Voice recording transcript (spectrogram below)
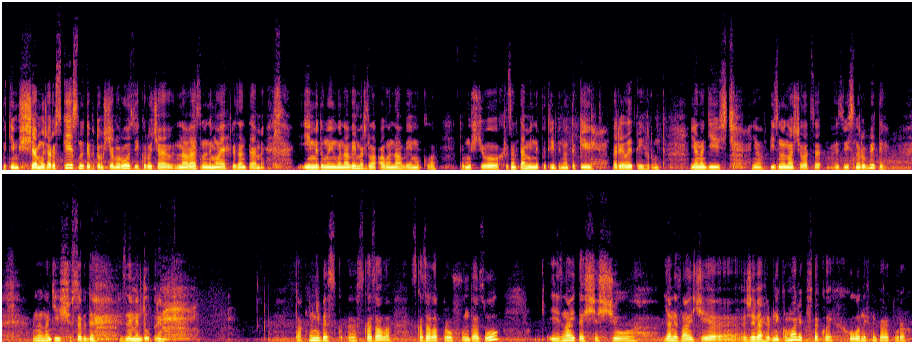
потім ще може розкиснути, потім ще мороз, і коротше на весну немає хризантеми. І ми думаємо, вона вимерзла, а вона вимокла, тому що хризантемі не потрібен такий перелитий ґрунт. Я надіюсь, я пізно почала це, звісно, робити. Ну, надіюсь, що все буде з ними добре. Так, ну ніби е, сказала. Сказала про фундазол. І знаєте ще, що я не знаю, чи е, живе грибний комарик в таких холодних температурах,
